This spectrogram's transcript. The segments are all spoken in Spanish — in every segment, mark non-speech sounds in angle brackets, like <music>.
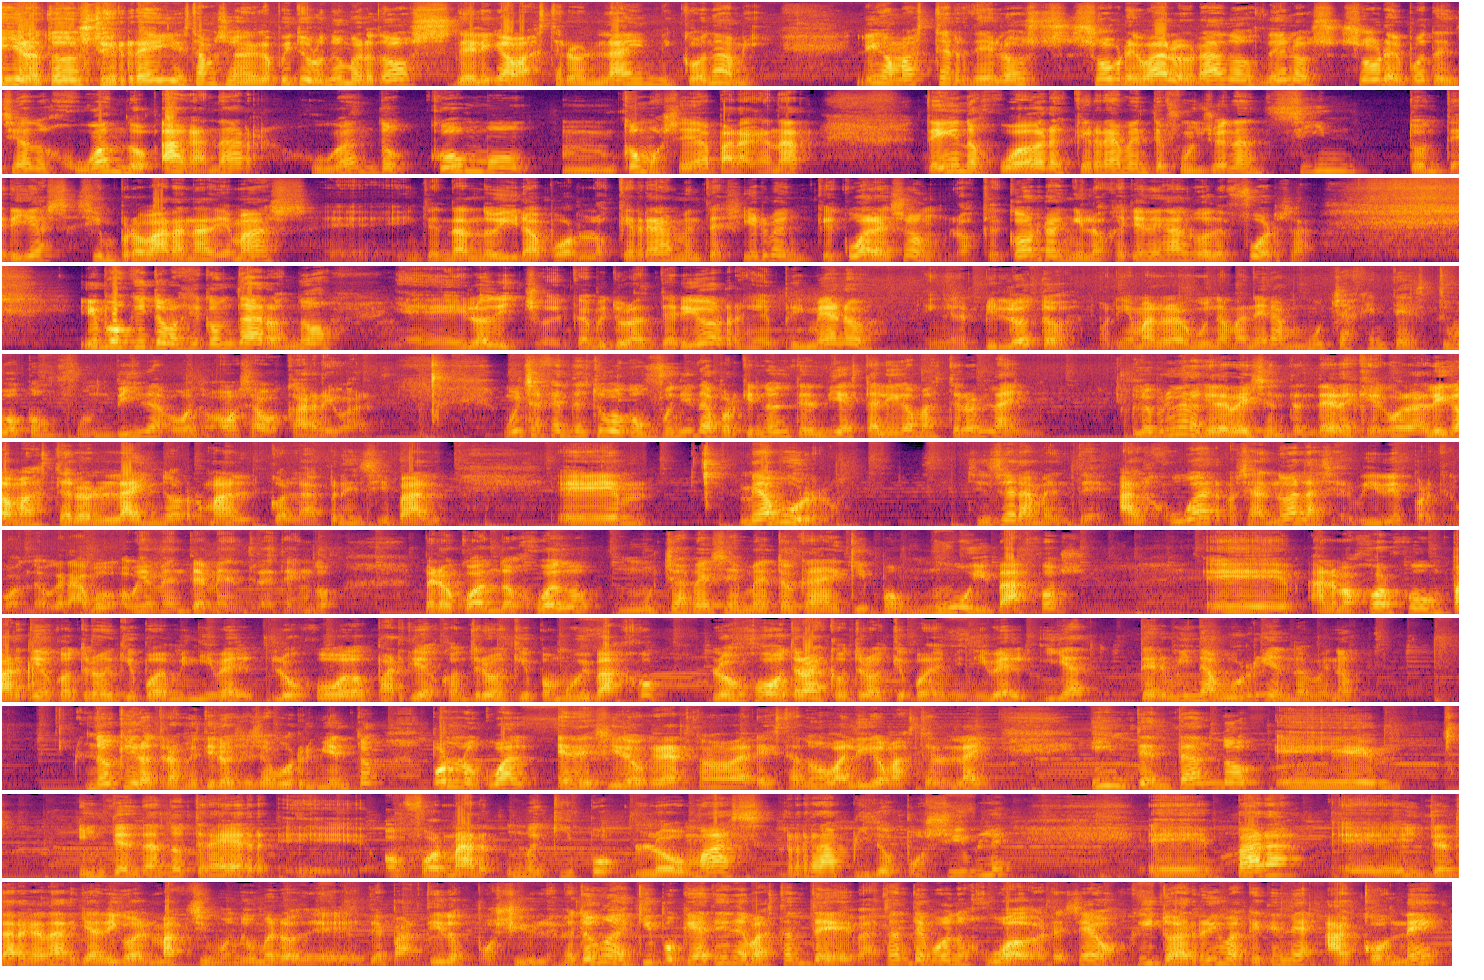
Hey, hola a todos, soy Rey, estamos en el capítulo número 2 de Liga Master Online Konami. Liga Master de los sobrevalorados, de los sobrepotenciados, jugando a ganar, jugando como, mm, sea para ganar, teniendo jugadores que realmente funcionan sin tonterías, sin probar a nadie más, eh, intentando ir a por los que realmente sirven, que cuáles son, los que corren y los que tienen algo de fuerza. Y poquito más que contaros, ¿no? Eh, lo dicho, en el capítulo anterior, en el primero, en el piloto, por llamarlo de alguna manera, mucha gente estuvo confundida. Bueno, vamos a buscar rival. Mucha gente estuvo confundida porque no entendía esta Liga Master Online. Lo primero que debéis entender es que con la Liga Master Online normal, con la principal, eh, me aburro. Sinceramente, al jugar, o sea, no al hacer vídeos, porque cuando grabo obviamente me entretengo, pero cuando juego muchas veces me tocan equipos muy bajos eh, a lo mejor juego un partido contra un equipo de mi nivel, luego juego dos partidos contra un equipo muy bajo, luego juego otra vez contra un equipo de mi nivel y ya termina aburriéndome, ¿no? No quiero transmitiros ese aburrimiento, por lo cual he decidido crear esta nueva, Liga Master Online intentando, eh, intentando traer eh, o formar un equipo lo más rápido posible eh, para eh, intentar ganar, ya digo, el máximo número de, partidos posibles. Me tengo un equipo que ya tiene bastante, bastante buenos jugadores, ¿eh? Ojito arriba que tiene a Cone,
